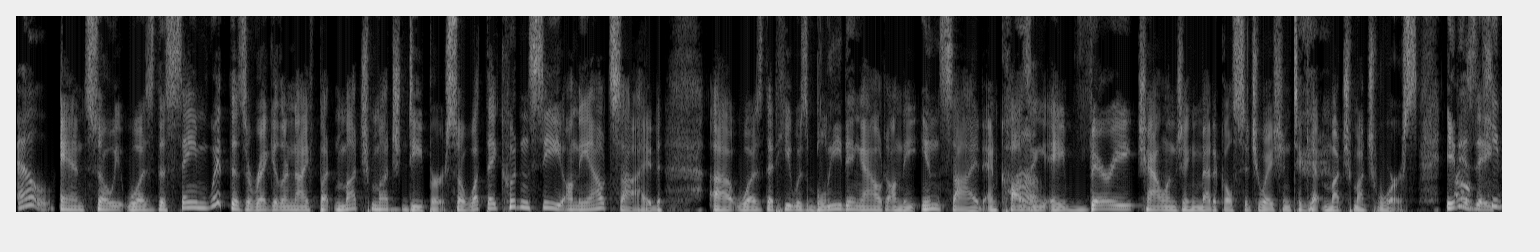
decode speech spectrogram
Oh. And so it was the same width as a regular knife, but much, much deeper. So what they couldn't see on the outside uh, was that he was bleeding out on the inside and causing oh. a very challenging medical situation to get much, much worse. It oh, is a.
